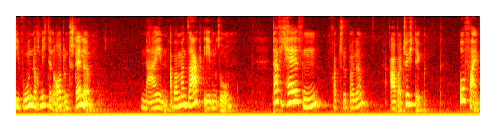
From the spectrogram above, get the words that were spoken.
Die wohnen doch nicht in Ort und Stelle. Nein, aber man sagt ebenso. Darf ich helfen? fragt Schnipperle. Aber tüchtig. Oh, fein.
